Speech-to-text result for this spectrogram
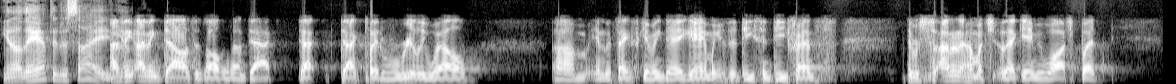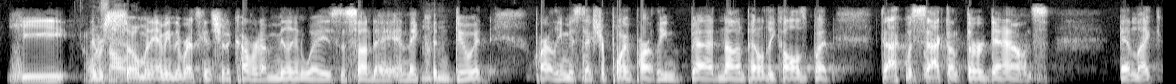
You know they have to decide. I think know. I think Dallas is all in on Dak. Dak, Dak played really well um, in the Thanksgiving Day game against a decent defense. There was I don't know how much of that game you watched, but he there were so many. I mean, the Redskins should have covered a million ways this Sunday, and they mm-hmm. couldn't do it. Partly missed extra point, partly bad non-penalty calls. But Dak was sacked on third downs, and like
